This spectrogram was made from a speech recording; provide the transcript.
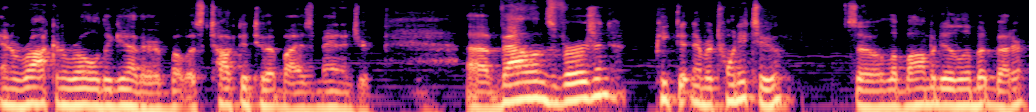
and rock and roll together, but was talked into it by his manager. Uh, Valens' version peaked at number 22, so La Bamba did a little bit better.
